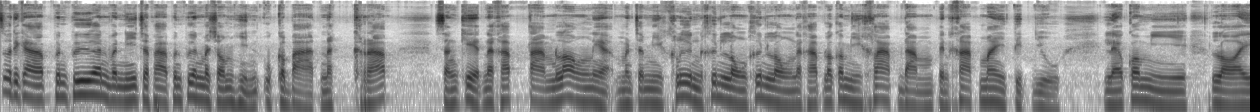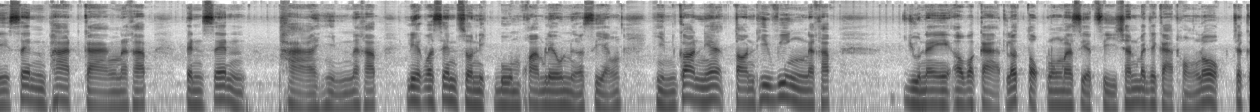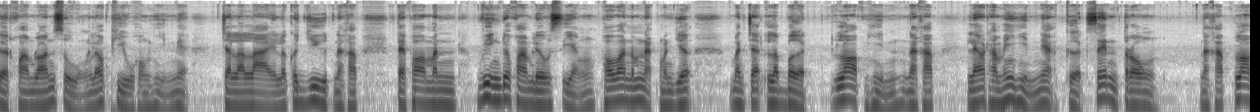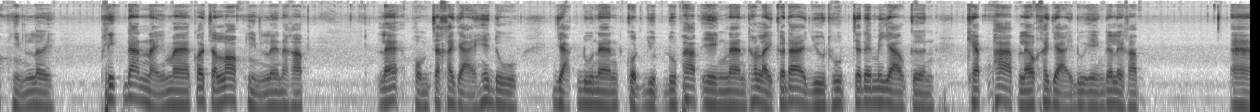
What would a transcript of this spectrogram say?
สวัสดีครับเพื่อนๆ วันนี้จะพาเพื่อนๆมาชมหินอุกบาตนะครับ สังเกตนะครับตามร่องเนี่ยมันจะมีคลื่นขึ้นลงขึ้นลงนะครับ แล้วก็มีคราบดำเป็นคราบไหม้ติดอยู่ แล้วก็มีรอยเส้นพาดกลางนะครับ เป็นเส้นผ่าหินนะครับ เรียกว่าเส้นโซนิกบูมความเร็วเหนือเสียง หินก้อนนี้ตอนที่วิ่งนะครับอยู่ในอวกาศแล้วตกลงมาเสียดสีชั้นบรรยากาศของโลก จะเกิดความร้อนสูง แล้วผิวของหินเนี่ย จะละลายแล้วก็ยืดนะครับ แต่พอมันวิ่งด้วยความเร็วเสียง เพราะว่าน้ำหนักมันเยอะมันจะระเบิดรอบหินนะครับ แล้วทำให้หินเนี่ยเกิดเส้นตรงนะครับ รอบหินเลย พลิกด้านไหนมาก็จะรอบหินเลยนะครับ และผมจะขยายให้ดู อยากดูนานกดหยุดดูภาพเองนานเท่าไหร่ก็ได้ YouTube จะได้ไม่ยาวเกิน แคปภาพแล้วขยายดูเองได้เลยครับอ่า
